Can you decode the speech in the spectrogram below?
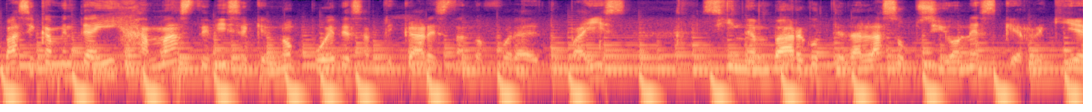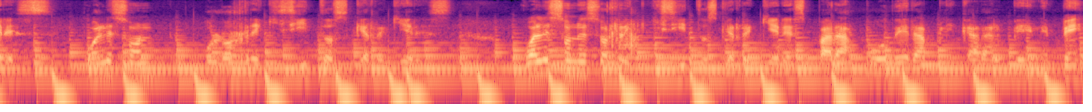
básicamente ahí jamás te dice que no puedes aplicar estando fuera de tu país. Sin embargo, te da las opciones que requieres. ¿Cuáles son o los requisitos que requieres? ¿Cuáles son esos requisitos que requieres para poder aplicar al PNP?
